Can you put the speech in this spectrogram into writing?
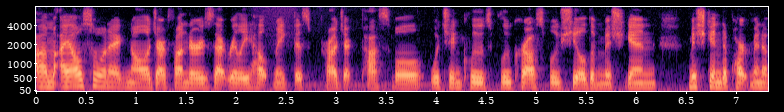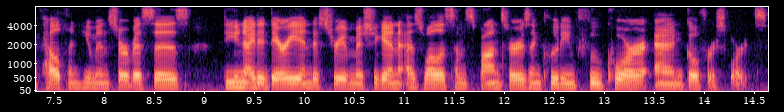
um, I also want to acknowledge our funders that really helped make this project possible, which includes Blue Cross Blue Shield of Michigan, Michigan Department of Health and Human Services, the United Dairy Industry of Michigan, as well as some sponsors, including FoodCorps and Gopher Sports.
